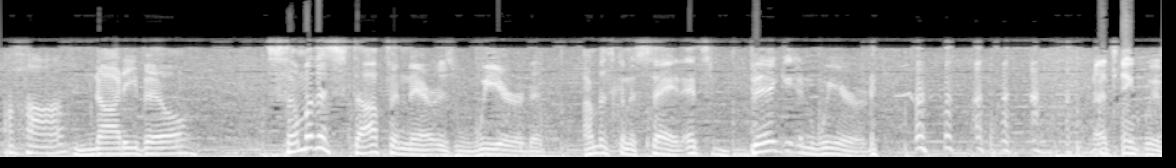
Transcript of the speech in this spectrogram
Uh huh. Naughtyville. Some of the stuff in there is weird. I'm just going to say it. It's big and weird. I think we've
